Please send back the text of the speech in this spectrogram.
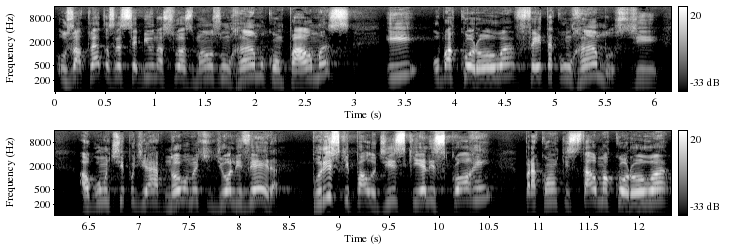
os atletas recebiam nas suas mãos um ramo com palmas e uma coroa feita com ramos de algum tipo de árvore, normalmente de oliveira. Por isso que Paulo diz que eles correm para conquistar uma coroa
